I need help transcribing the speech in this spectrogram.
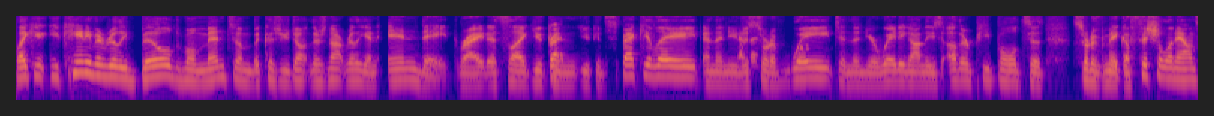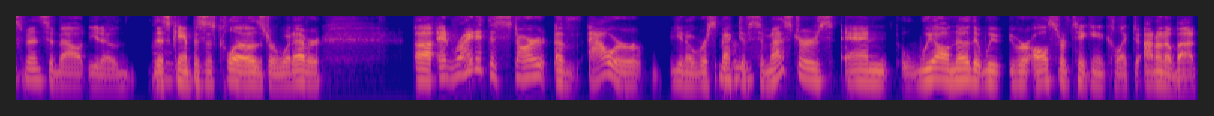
like you you can't even really build momentum because you don't. There's not really an end date, right? It's like you right. can you can speculate, and then you just sort of wait, and then you're waiting on these other people to sort of make official announcements about, you know, this Uh-huh. campus is closed or whatever. Uh, and right at the start of our, you know, respective Mhm. semesters, and we all know that we, we were all sort of taking a collective, I don't know about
